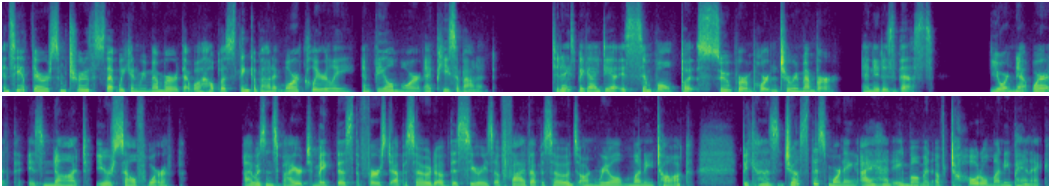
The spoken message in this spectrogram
and see if there are some truths that we can remember that will help us think about it more clearly and feel more at peace about it. Today's big idea is simple but super important to remember, and it is this Your net worth is not your self worth. I was inspired to make this the first episode of this series of five episodes on real money talk because just this morning I had a moment of total money panic.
